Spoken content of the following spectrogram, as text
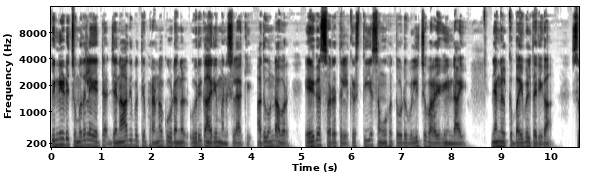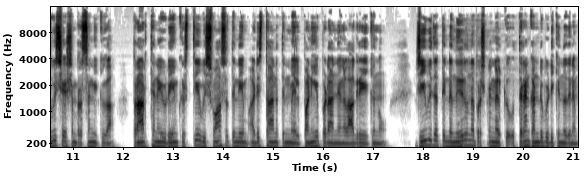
പിന്നീട് ചുമതലയേറ്റ ജനാധിപത്യ ഭരണകൂടങ്ങൾ ഒരു കാര്യം മനസ്സിലാക്കി. അതുകൊണ്ട് അവർ ഏകസ്വരത്തിൽ ക്രിസ്തീയ സമൂഹത്തോട് വിളിച്ചു പറയുകയുണ്ടായി. ഞങ്ങൾക്ക് ബൈബിൾ തരിക സുവിശേഷം പ്രസംഗിക്കുക പ്രാർത്ഥനയുടെയും ക്രിസ്തീയ വിശ്വാസത്തിന്റെയും അടിസ്ഥാനത്തിന്മേൽ പണിയപ്പെടാൻ ഞങ്ങൾ ആഗ്രഹിക്കുന്നു. ജീവിതത്തിന്റെ നീറുന്ന പ്രശ്നങ്ങൾക്ക് ഉത്തരം കണ്ടുപിടിക്കുന്നതിനും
